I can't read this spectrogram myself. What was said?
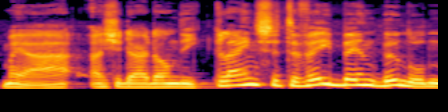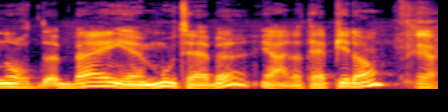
Maar ja, als je daar dan die kleinste tv-bundel nog bij moet hebben, ja, dat heb je dan. Ja.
